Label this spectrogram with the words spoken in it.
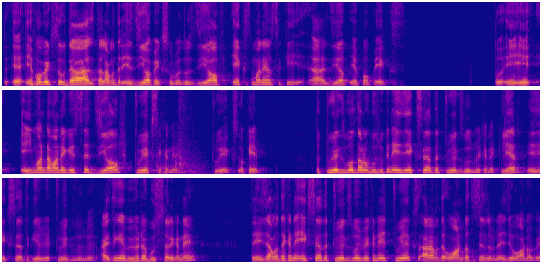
তো এফ অফ এক্স দেওয়া আছে, তাহলে আমাদের জি অফ এক্স করব। তো জি অফ এক্স মানে হচ্ছে কি g of f of x তো এই এই মানটা মানে কি হচ্ছে? জি অফ টু এক্স এখানে টু এক্স ওকে তো টু এক্স বলতে আমরা বুঝব এখানে, এই যে এক্সের সাথে টু এক্স বুঝবে এখানে ক্লিয়ার এই এক্সের সাথে কি হবে টু এক্স বুঝবে আই থিঙ্ক এই বিষয়টা বুঝতে এখানে। তো এই যে আমাদের এখানে এক্সের সাথে টু এক্স বসবে এখানে টু এক্স আর আমাদের ওয়ানটা তো চেঞ্জ হবে না, এই যে ওয়ান হবে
